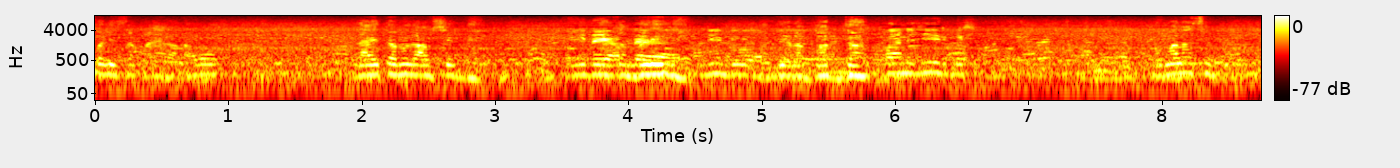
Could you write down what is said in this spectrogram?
पोलिसा पायाला लावा. नाही तर मग औषध दे. आता बळी घे. याला बद्दा तुम्हाला सांगतो.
